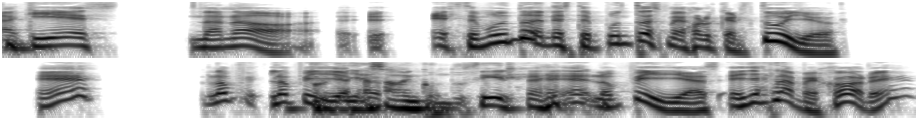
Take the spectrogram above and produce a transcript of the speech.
Aquí es, no, no, este mundo en este punto es mejor que el tuyo. ¿Eh? Lo, lo pillas. ya saben conducir. ¿Eh? Lo pillas. Ella es la mejor, ¿eh?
